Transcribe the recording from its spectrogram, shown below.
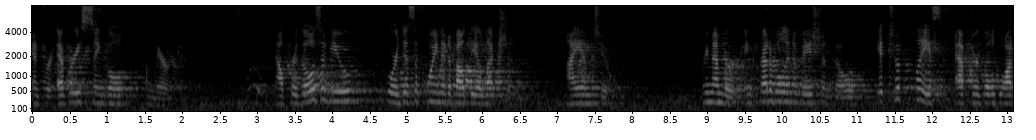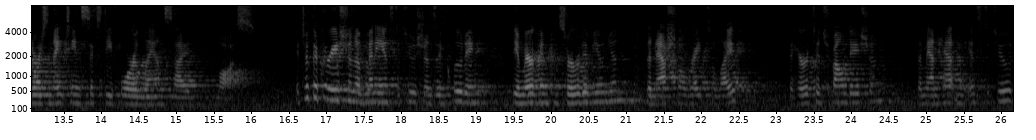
and for every single American. Now, for those of you who are disappointed about the election, I am too. Remember, incredible innovation, though, it took place after Goldwater's 1964 landslide loss. It took the creation of many institutions, including the American Conservative Union, the National Right to Life, the Heritage Foundation, the Manhattan Institute,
